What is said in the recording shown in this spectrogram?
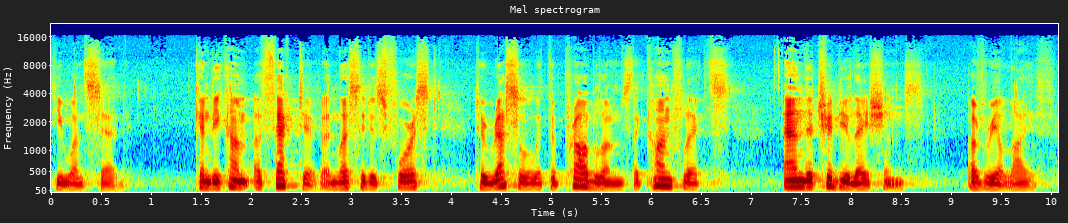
he once said, can become effective unless it is forced to wrestle with the problems, the conflicts, and the tribulations of real life.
